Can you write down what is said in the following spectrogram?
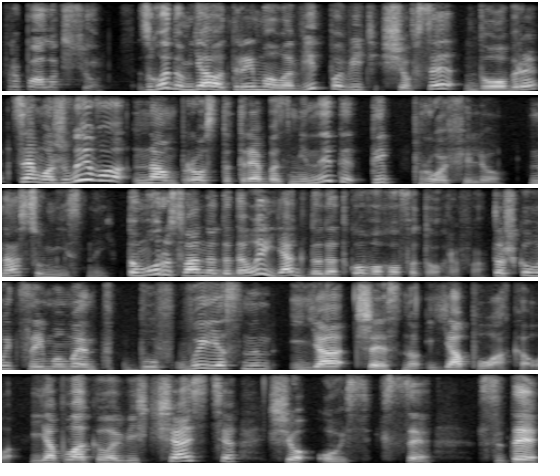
Пропало все. Згодом я отримала відповідь, що все добре. Це можливо, нам просто треба змінити тип профілю. На сумісний. Тому Руслану додали як додаткового фотографа. Тож, коли цей момент був вияснений, я чесно, я плакала. Я плакала від щастя, що ось все, все те,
